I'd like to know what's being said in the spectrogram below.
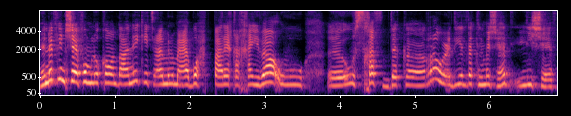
هنا فين شافهم le condamné كيتعاملوا معاه بواحد الطريقة خايبة و وسخف بداك الروع ديال داك المشهد اللي شاف.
